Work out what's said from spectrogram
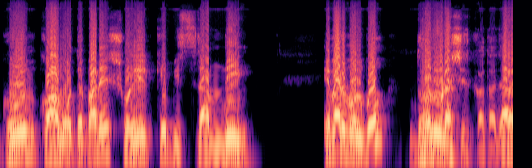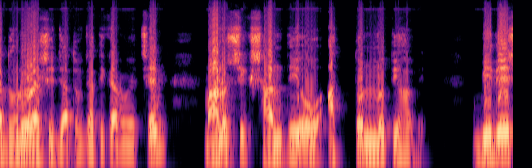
ঘুম কম হতে পারে, শরীরকে বিশ্রাম দিন। এবার বলব ধনু রাশির কথা, যারা ধনু রাশির জাতক জাতিকা রয়েছেন, মানসিক শান্তি ও আত্মোন্নতি হবে। বিদেশ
